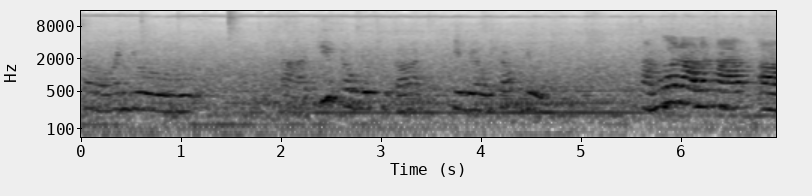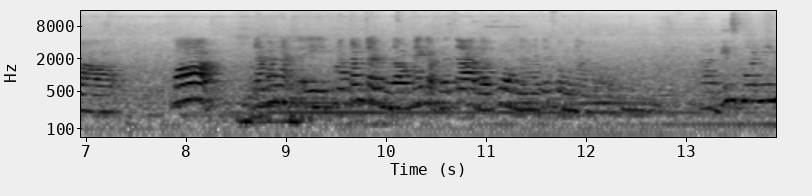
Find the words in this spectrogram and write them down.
So when you uh, give your will to God, He will help you ค่ะเมื่อเรานะคะเอ่อมอบน้ำมันไอความตั้งใจของเราให้กับพระเจ้าแล้วพระองค์นะคะจะทรงนำเรา Uh, this morning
